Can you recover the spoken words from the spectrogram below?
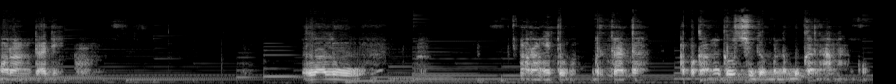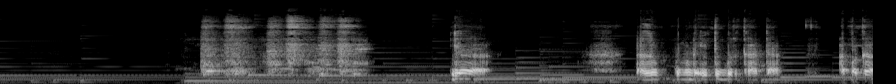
orang tadi. Lalu orang itu berkata, apakah engkau sudah menemukan anakku? Ya, lalu pemuda itu berkata, apakah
